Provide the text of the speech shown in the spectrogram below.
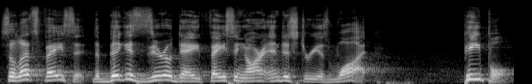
So let's face it, the biggest zero day facing our industry is what? People.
